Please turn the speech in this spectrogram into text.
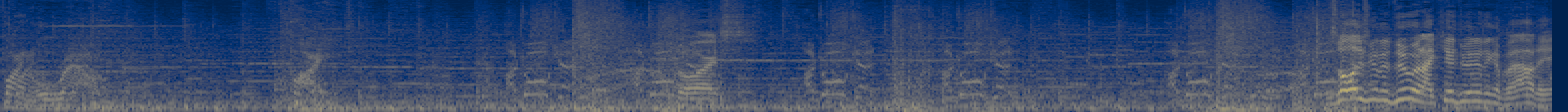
Final round. Fight. Of course. Is all he's gonna do, and I can't do anything about it.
